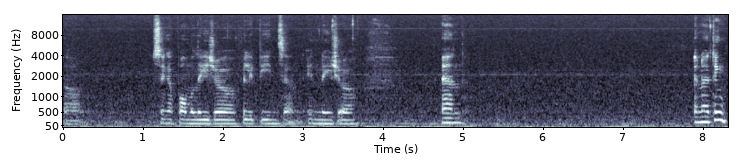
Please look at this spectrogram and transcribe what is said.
uh, Singapore Malaysia Philippines and Indonesia. And and I think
